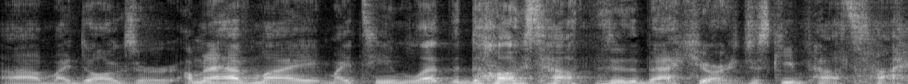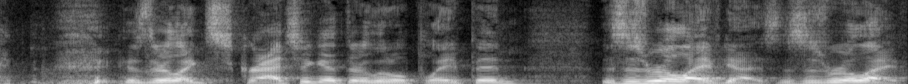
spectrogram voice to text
uh, my dogs are. I'm gonna have my my team let the dogs out through the backyard, just keep them outside because they're like scratching at their little playpen. This is real life, guys. This is real life.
